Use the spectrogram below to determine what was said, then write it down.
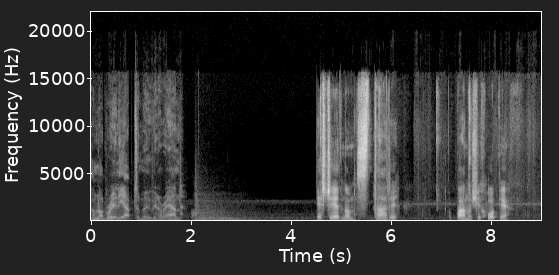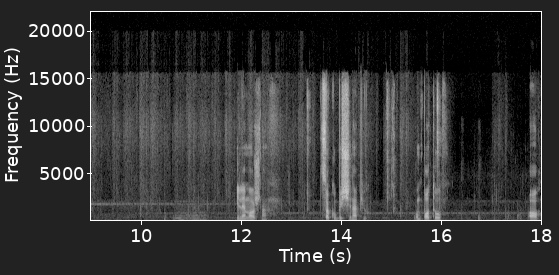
I'm not really up to moving around. Jeszcze jedną. Stary. Opanuj się, chłopie. Ile można? Soku byś się napił. Kompotu. O.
